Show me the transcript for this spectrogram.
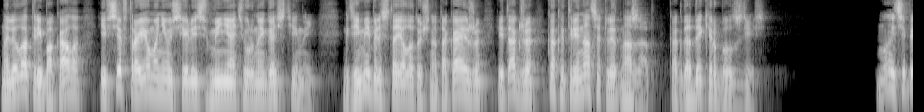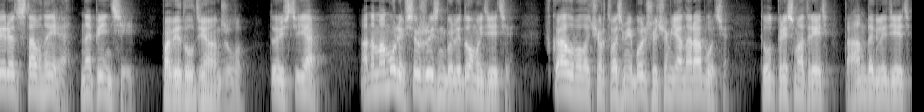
налила три бокала, и все втроем они уселись в миниатюрной гостиной, где мебель стояла точно такая же и так же, как и 13 лет назад, когда Деккер был здесь. «Мы теперь отставные, на пенсии», – поведал Дианджело. «То есть я. А на мамуле всю жизнь были дома дети. Вкалывала, черт возьми, больше, чем я на работе. Тут присмотреть, там доглядеть».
